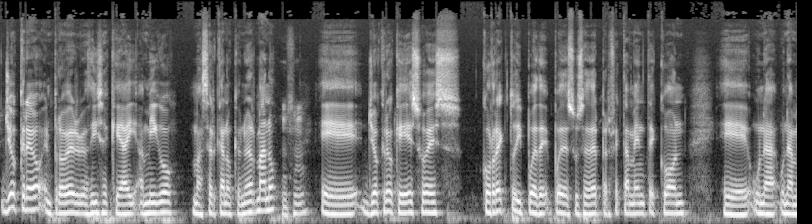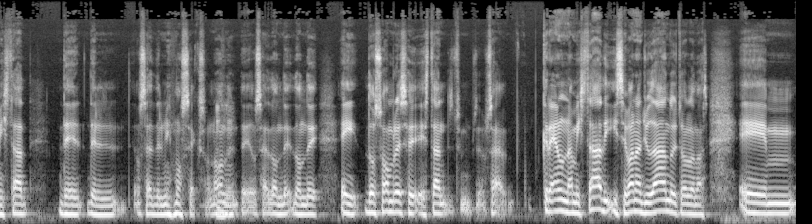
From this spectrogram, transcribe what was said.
yo creo, en Proverbios dice que hay amigo más cercano que un hermano. Eh, yo creo que eso es correcto y puede, puede suceder perfectamente con eh, una, una amistad de- del, o sea, del mismo sexo, ¿no? De- o sea, donde, donde hey, dos hombres eh, están, o sea, crean una amistad y, y se van ayudando y todo lo demás. Eh,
